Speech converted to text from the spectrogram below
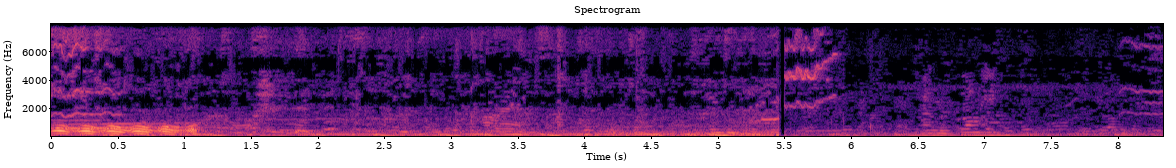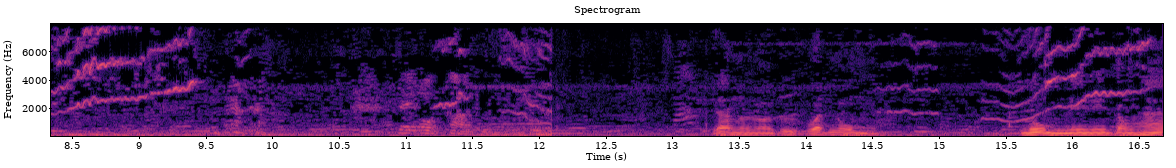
โอ้โอ้โอ้โอ้โอ้โอ้ย่างหน่อยๆคือขวดนุ่ม นุ่มนี่นี่ต้องห้า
